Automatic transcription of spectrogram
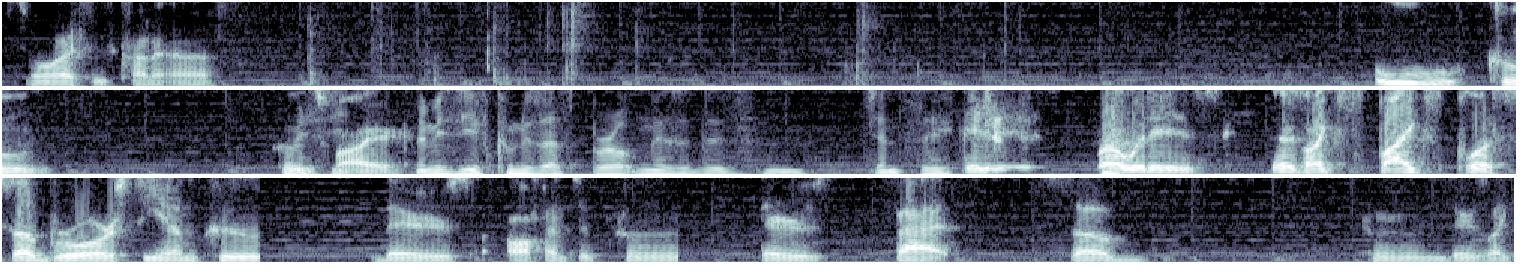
Snorlax is kind of ass. Ooh, Cune. Let me Cune's see- fire. Let me see if Cune is as broken as it is in Gen 6. It is. Bro, it is. There's like spikes plus sub roar CM Cune. There's offensive Cune. There's fat sub Cune. There's like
